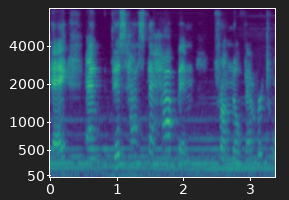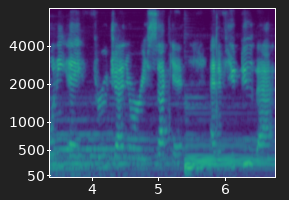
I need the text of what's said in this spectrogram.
okay? And this has to happen from November 28th through January 2nd. And if you do that,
